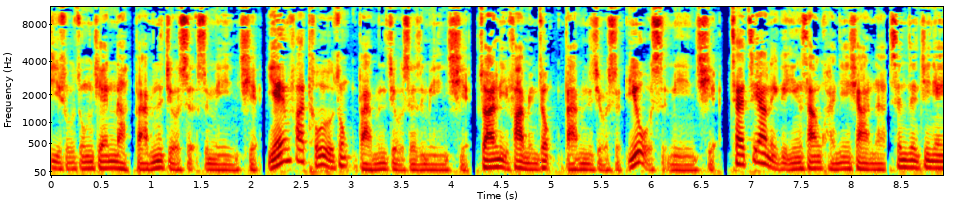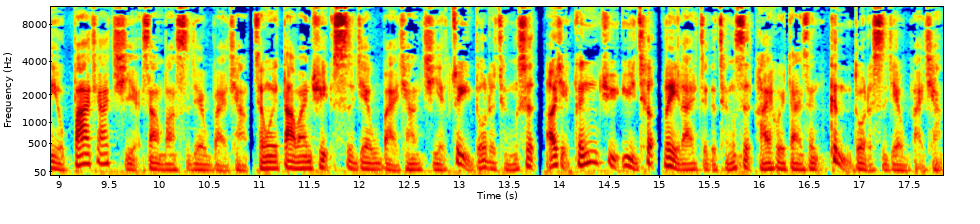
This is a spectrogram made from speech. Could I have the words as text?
技术中间呢，百分之九十是民营企业；研发投入中，百分之九十是民营企业；专利发明中，百分之九十又是民营企业。在这样的一个营商环境下呢，深圳今年有八家企业上榜世界五百强，成为大湾区世界五百强企业最多的城市。而且根据预测，未来这个城市还会诞生更多的世界五百强。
